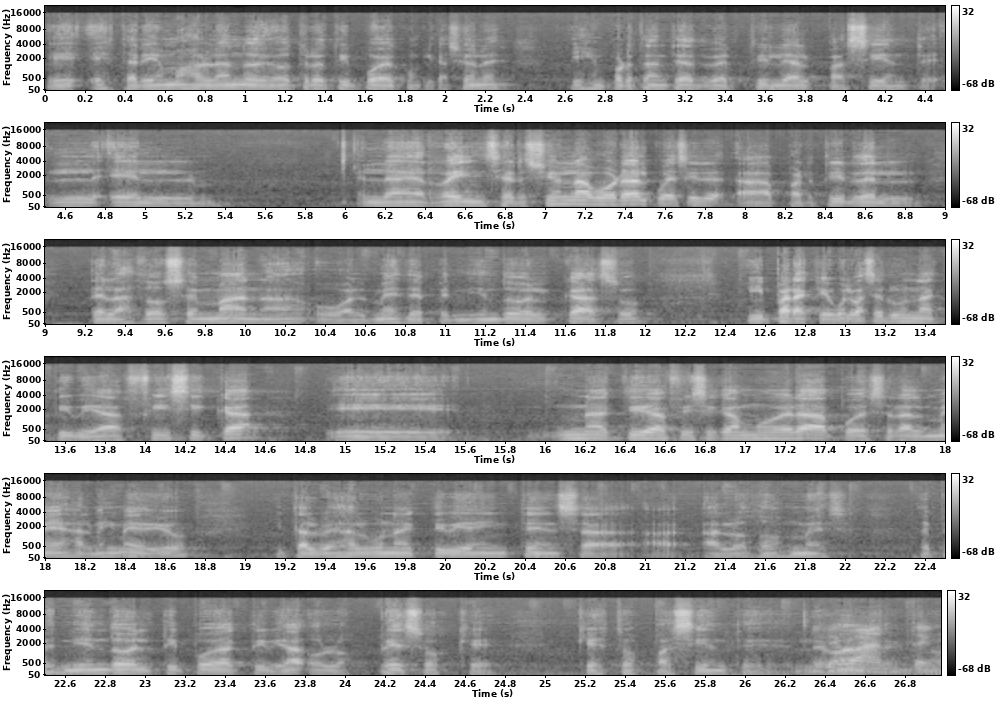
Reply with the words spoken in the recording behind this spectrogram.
eh, estaríamos hablando de otro tipo de complicaciones y es importante advertirle al paciente. la reinserción laboral puede ser a partir de las dos semanas o al mes, dependiendo del caso, y para que vuelva a hacer una actividad física una actividad física moderada puede ser al mes, al mes y medio, y tal vez alguna actividad intensa a, los dos meses, dependiendo del tipo de actividad o los pesos que, estos pacientes levanten.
